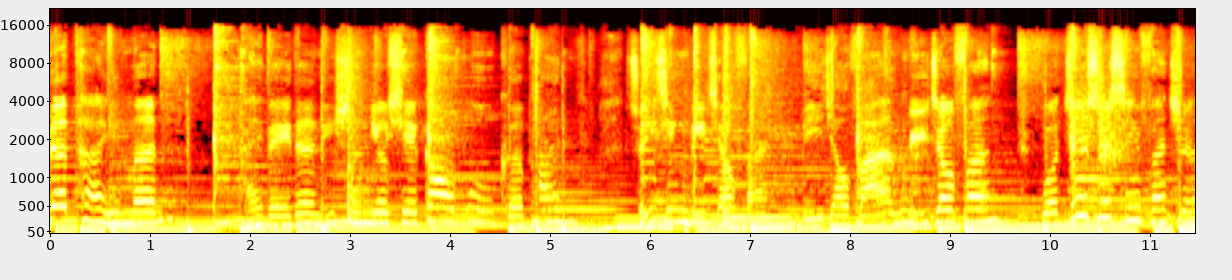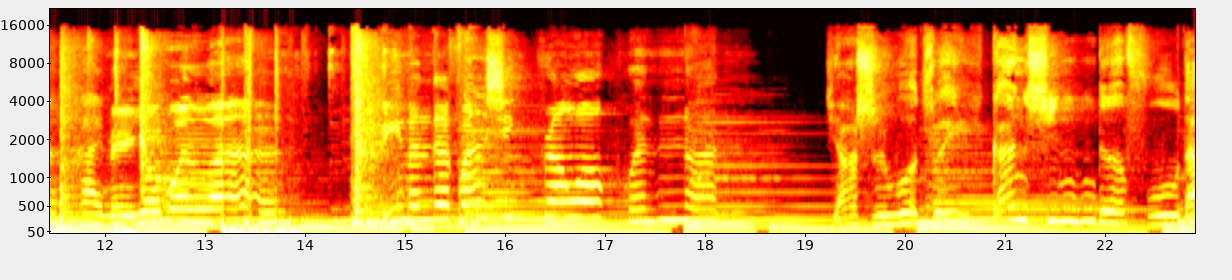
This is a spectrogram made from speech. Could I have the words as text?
得太满，台北的女生有些高不可攀。最近比较烦，比较烦，比较烦，我只是心烦，却还没有混乱。你们的关心让我温暖。家是我最甘心的负担。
